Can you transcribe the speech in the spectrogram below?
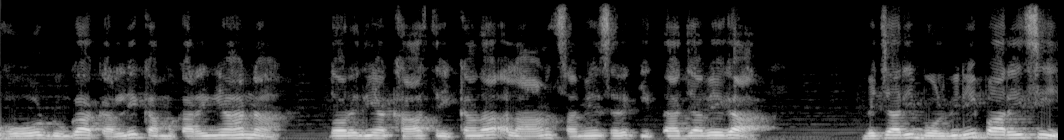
ਹੋਰ ਡੂੰਘਾ ਕਰਨ ਲਈ ਕੰਮ ਕਰ ਰਹੀਆਂ ਹਨ। ਦੌਰੇ ਦੀਆਂ ਖਾਸ ਤਰੀਕਾਂ ਦਾ ਐਲਾਨ ਸਮੇਂ ਸਿਰ ਕੀਤਾ ਜਾਵੇਗਾ। ਵਿਚਾਰੀ ਬੋਲ ਵੀ ਨਹੀਂ ਪਾ ਰਹੀ ਸੀ।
